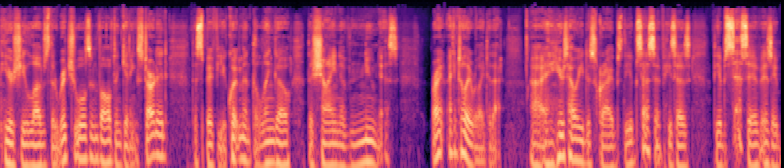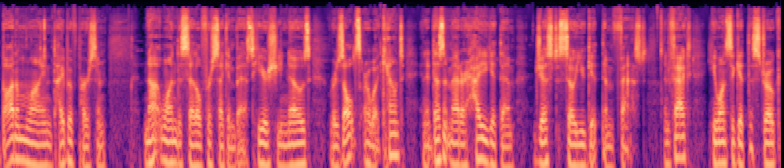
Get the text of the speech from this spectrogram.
He or she loves the rituals involved in getting started, the spiffy equipment, the lingo, the shine of newness. Right? I can totally relate to that. Uh, and here's how he describes the obsessive. He says, The obsessive is a bottom line type of person, not one to settle for second best. He or she knows results are what count, and it doesn't matter how you get them, just so you get them fast. In fact, he wants to get the stroke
